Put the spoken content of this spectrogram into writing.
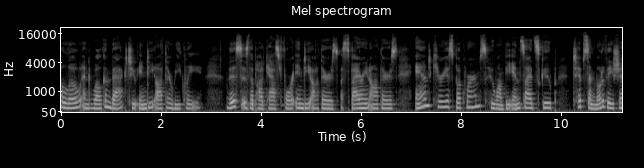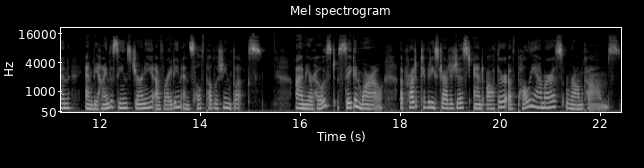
Hello, and welcome back to Indie Author Weekly. This is the podcast for indie authors, aspiring authors, and curious bookworms who want the inside scoop, tips and motivation, and behind the scenes journey of writing and self publishing books. I'm your host, Sagan Morrow, a productivity strategist and author of polyamorous rom coms.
